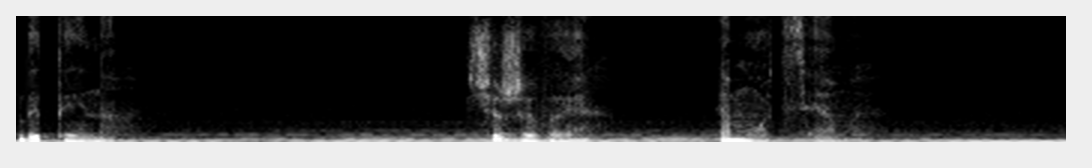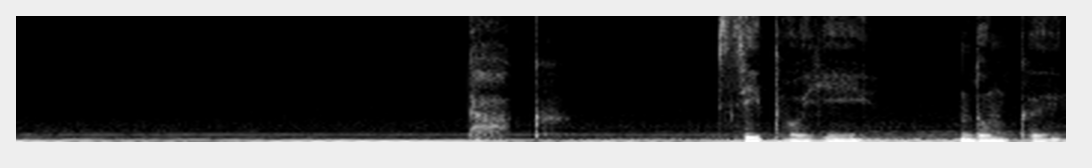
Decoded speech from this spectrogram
дитина, що живе емоціями. Всі твої думки,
